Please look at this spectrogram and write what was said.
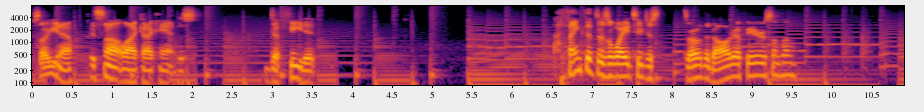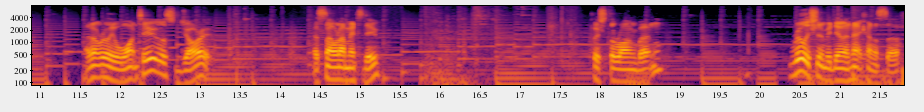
So, you know, it's not like I can't just defeat it. I think that there's a way to just throw the dog up here or something. I don't really want to. Let's jar it. That's not what I meant to do. Push the wrong button. Really shouldn't be doing that kind of stuff.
